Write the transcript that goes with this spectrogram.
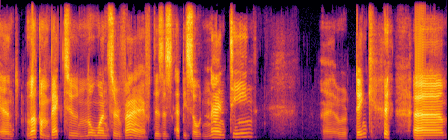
and welcome back to No One Survived. This is episode 19, I think. um,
